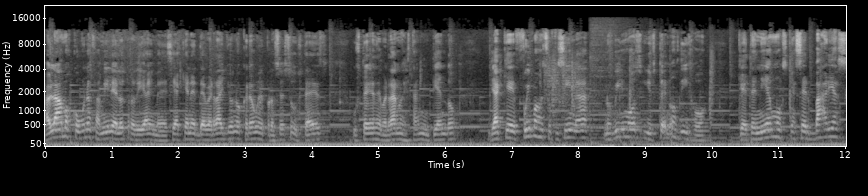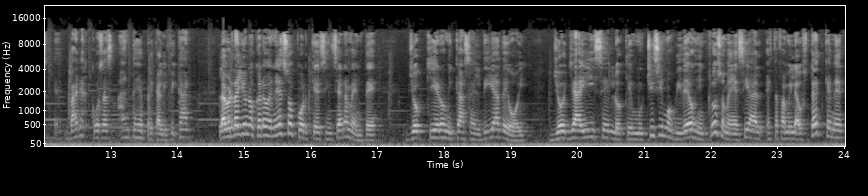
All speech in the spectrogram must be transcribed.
Hablábamos con una familia el otro día y me decía, Kenneth, de verdad yo no creo en el proceso de ustedes. Ustedes de verdad nos están mintiendo ya que fuimos a su oficina, nos vimos y usted nos dijo que teníamos que hacer varias, varias cosas antes de precalificar. La verdad yo no creo en eso porque sinceramente yo quiero mi casa el día de hoy. Yo ya hice lo que muchísimos videos, incluso me decía esta familia, usted Kenneth,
